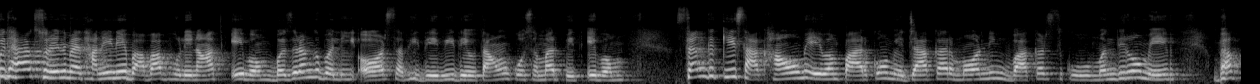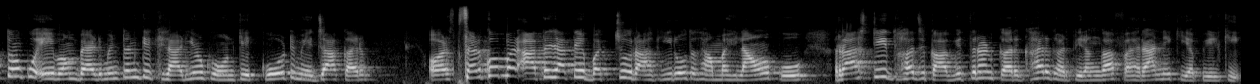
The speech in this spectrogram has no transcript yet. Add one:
विधायक सुरेंद्र मैथानी ने बाबा भोलेनाथ एवं बजरंग बली और सभी देवी देवताओं को समर्पित एवं संघ की शाखाओं में एवं पार्कों में जाकर मॉर्निंग वॉकर्स को मंदिरों में भक्तों को एवं बैडमिंटन के खिलाड़ियों को उनके कोर्ट में जाकर और सड़कों पर आते जाते बच्चों राहगीरों तथा महिलाओं को राष्ट्रीय ध्वज का वितरण कर घर घर तिरंगा फहराने की अपील की।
